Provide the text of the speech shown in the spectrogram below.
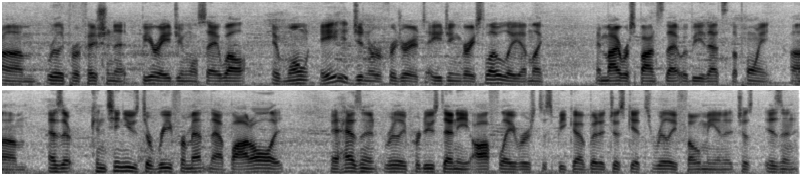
um, really proficient at beer aging will say, well, it won't age in a refrigerator. It's aging very slowly. I'm like, and my response to that would be, that's the point. Um, as it continues to re-ferment in that bottle, it it hasn't really produced any off flavors to speak of, but it just gets really foamy and it just isn't,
